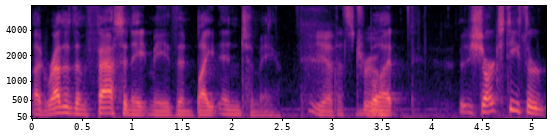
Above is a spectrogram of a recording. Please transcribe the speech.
I'd rather them fascinate me than bite into me. Yeah, that's true. But shark's teeth are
